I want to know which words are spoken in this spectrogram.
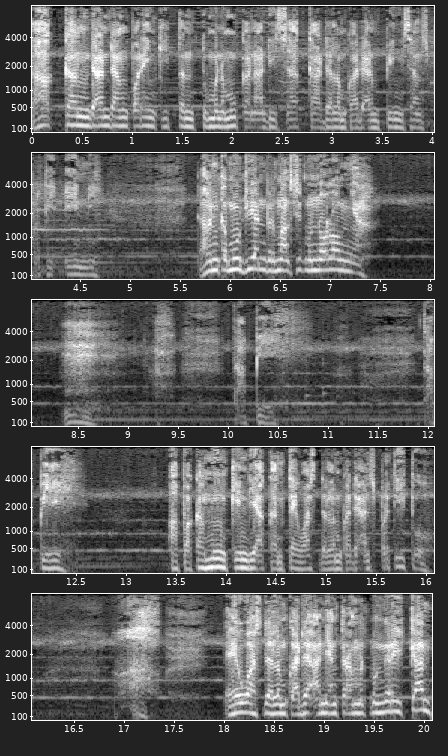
Kakang Dandang Paringki tentu menemukan Adisaka dalam keadaan pingsan seperti ini. Dan kemudian bermaksud menolongnya. Hmm. Tapi, tapi, apakah mungkin dia akan tewas dalam keadaan seperti itu? Oh, Tewas dalam keadaan yang teramat mengerikan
